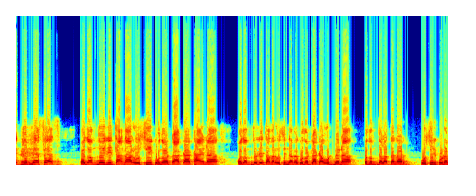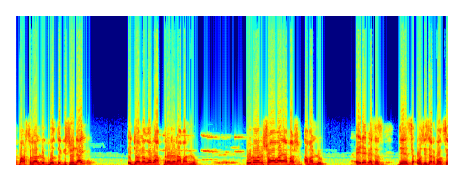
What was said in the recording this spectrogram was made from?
একদম মেসেজ কদমতলি থানার ওসি কোনো টাকা খায় না, কদমতলি থানার ওসির নামে কোনো টাকা উঠবে না, কদমতলা থানার ওসির কোনো পার্সোনাল লোক বলতে কিছুই নাই। এই জনগণ আপনারা হলেন আমার লোক। কোনো সবাই আমার আমার লোক। এইটাই মেসেজ যে ওসি স্যার বলছে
